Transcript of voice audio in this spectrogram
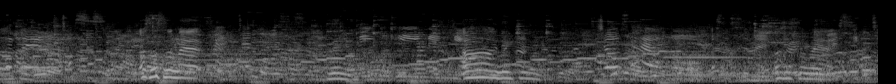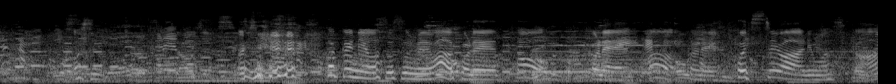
おすすめ。はおすすめ。ああ、おすすめ。おすすめ。おすすめ。おすすめ。特におすすめはこれとこれとこれ。こっちはありますか？カ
